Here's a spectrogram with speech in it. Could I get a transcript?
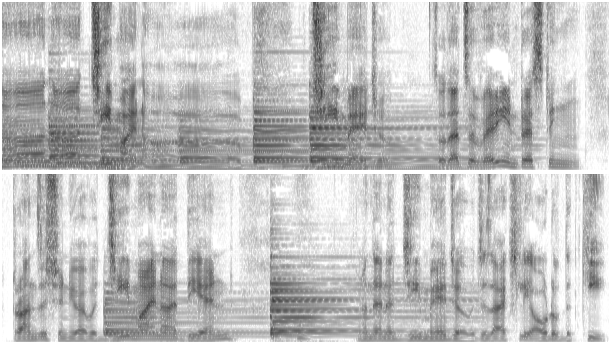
na na, G minor, G major. So that's a very interesting transition. You have a G minor at the end and then a G major, which is actually out of the key.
